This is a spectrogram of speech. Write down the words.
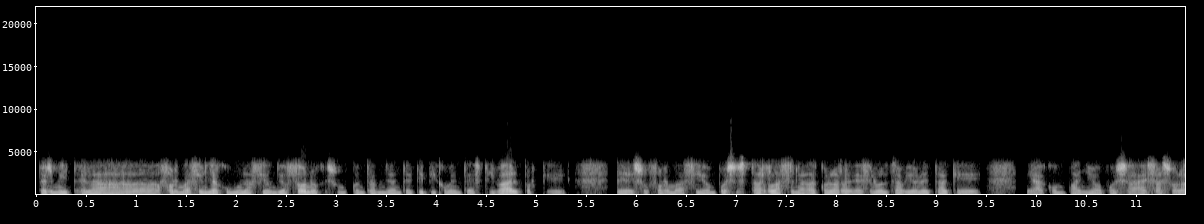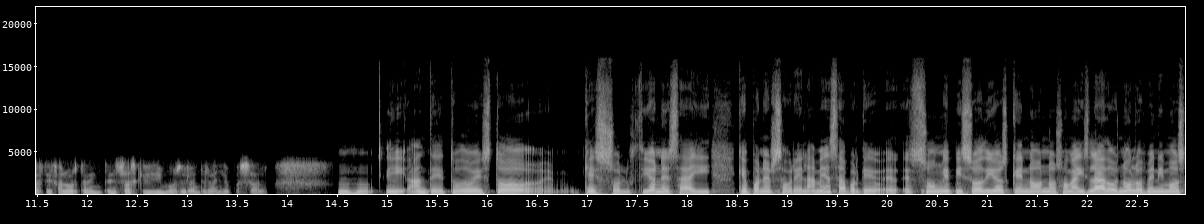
permite la formación y acumulación de ozono, que es un contaminante típicamente estival, porque eh, su formación pues está relacionada con la radiación ultravioleta que eh, acompañó pues a esas olas de calor tan intensas que vivimos durante el año pasado. Y ante todo esto, ¿qué soluciones hay que poner sobre la mesa? Porque eh, son episodios que no, no son aislados, ¿no? Los venimos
